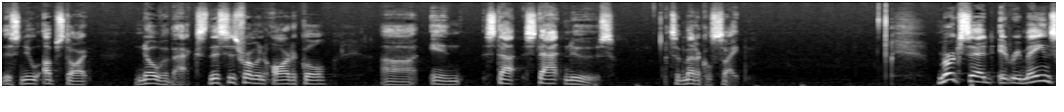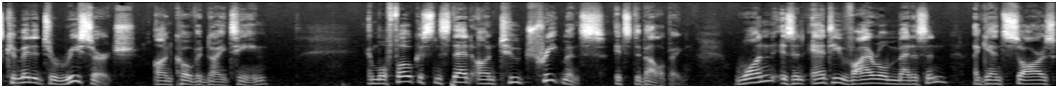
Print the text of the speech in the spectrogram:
this new upstart Novavax. This is from an article uh, in Stat, Stat News. It's a medical site. Merck said it remains committed to research on COVID 19 and will focus instead on two treatments it's developing. One is an antiviral medicine against SARS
